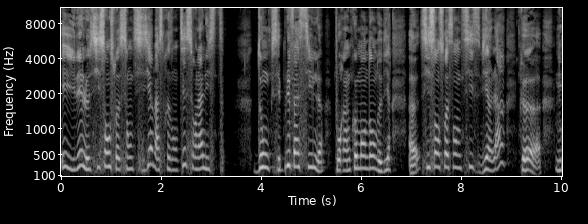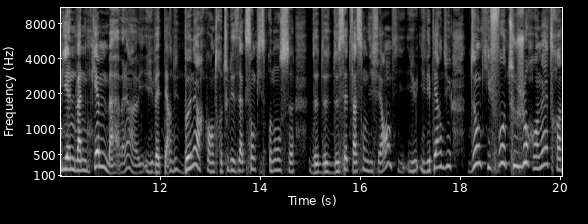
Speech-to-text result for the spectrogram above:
et il est le 666e à se présenter sur la liste. Donc c'est plus facile pour un commandant de dire 666 euh, vient là que euh, Nguyen Van Kem, bah, voilà, il va être perdu de bonheur quoi, entre tous les accents qui se prononcent de, cette façon différente, il, est perdu. Donc il faut toujours remettre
